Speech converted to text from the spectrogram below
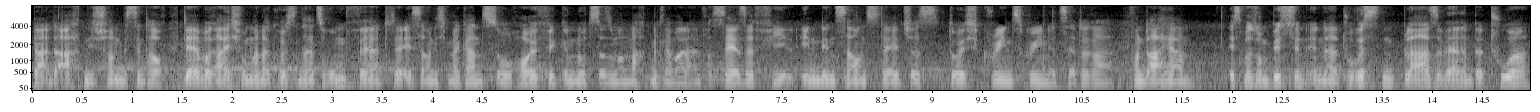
da, da, achten die schon ein bisschen drauf. Der Bereich, wo man da größtenteils rumfährt, der ist auch nicht mehr ganz so häufig genutzt. Also man macht mittlerweile einfach sehr, sehr viel in den Soundstages durch Greenscreen etc. Von daher ist man so ein bisschen in der Touristenblase während der Tour,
